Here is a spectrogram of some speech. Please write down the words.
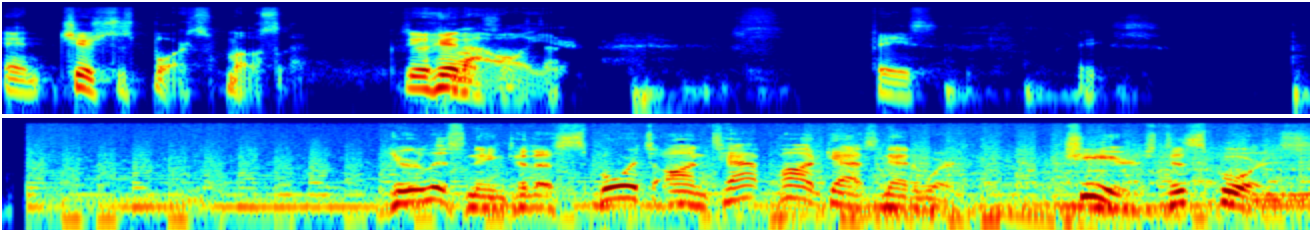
And cheers to sports mostly because you'll hear that Most of all year. Peace. Peace. You're listening to the Sports on Tap Podcast Network. Cheers to sports.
